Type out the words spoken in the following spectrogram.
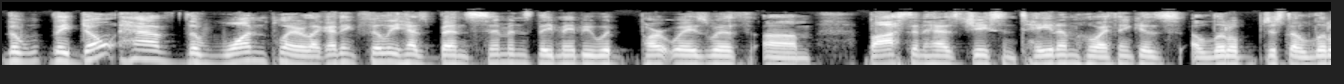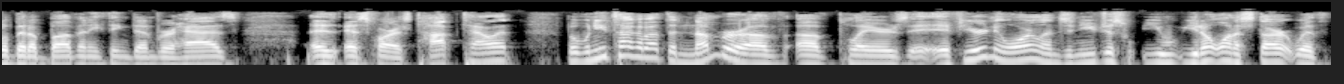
The they don't have the one player like I think Philly has Ben Simmons. They maybe would part ways with. Um, Boston has Jayson Tatum, who I think is a little just a little bit above anything Denver has as, as far as top talent. But when you talk about the number of of players, if you're New Orleans and you just you you don't want to start with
